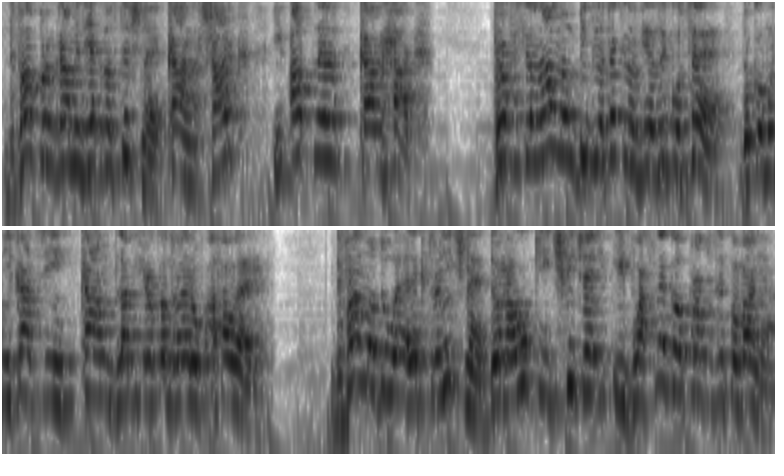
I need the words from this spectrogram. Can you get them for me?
dwa programy diagnostyczne Can Shark i Atnel Can Hack, profesjonalną bibliotekę w języku C do komunikacji CAN dla mikrokontrolerów AVR, dwa moduły elektroniczne do nauki, ćwiczeń i własnego prototypowania,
